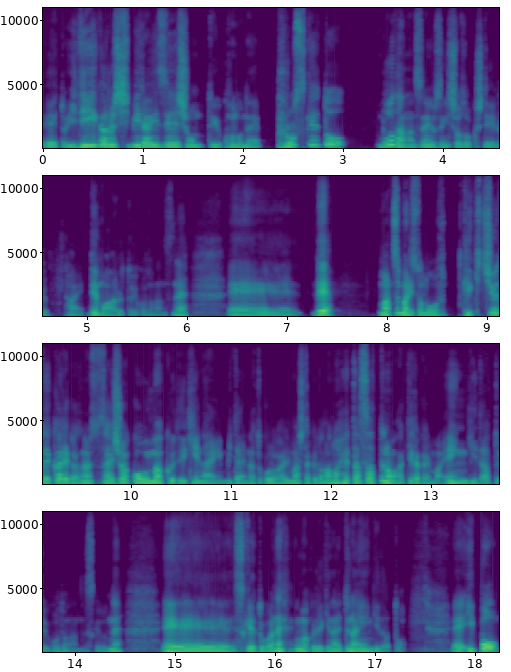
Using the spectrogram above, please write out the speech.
えーと、イリーガルシビライゼーションっていうこのねプロスケートボーダーなんですね要するに所属している、はい、でもあるということなんですね。えー、でまあ、つまりその劇中で彼が、最初はこううまくできないみたいなところがありましたけどあの下手さっていうのは明らかにま演技だということなんですけどね、えー、スケートがねうまくできないというのは演技だと、えー、一方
